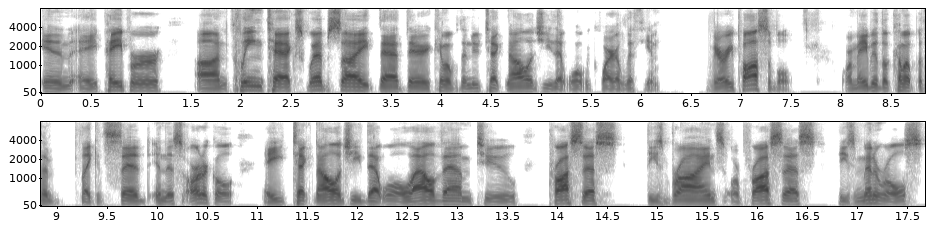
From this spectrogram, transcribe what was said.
in a paper on Cleantech's website that they come up with a new technology that won't require lithium. Very possible. Or maybe they'll come up with a, like it said in this article, a technology that will allow them to process these brines or process these minerals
